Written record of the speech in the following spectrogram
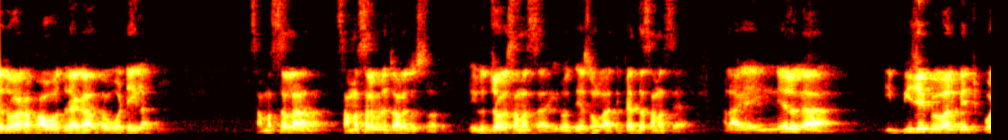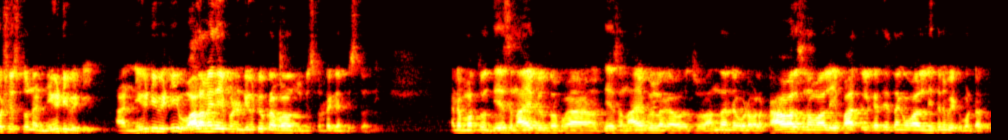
ఏదో ఒక భావోద్రేగాలతో ఓటీలా సమస్యల సమస్యల గురించి ఆలోచిస్తున్నారు. నిరుద్యోగ సమస్య ఈరోజు దేశంలో అతిపెద్ద సమస్య. అలాగే ఇన్నేళ్ళుగా ఈ బీజేపీ వాళ్ళు పెంచి పోషిస్తున్న నెగిటివిటీ ఆ నెగిటివిటీ వాళ్ళ మీద ఇప్పుడు నెగిటివ్ ప్రభావం చూపిస్తుంటే కనిపిస్తుంది. అంటే మొత్తం దేశ నాయకులతో దేశ నాయకులు కావచ్చు అందరినీ కూడా వాళ్ళకి కావాల్సిన వాళ్ళు ఈ పార్టీలకు అతీతంగా వాళ్ళని నిద్ర పెట్టుకుంటారు.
